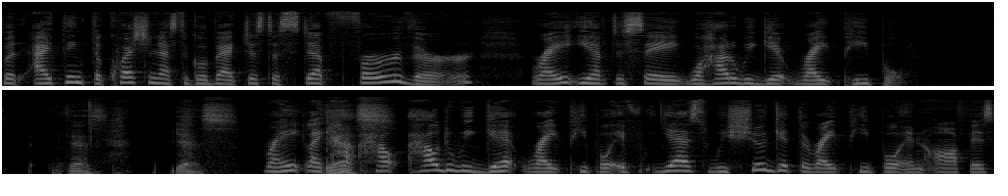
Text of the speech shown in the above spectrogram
but I think the question has to go back just a step further, right? You have to say, well, how do we get right people? That's yes. right? Like Yes. how, how how do we get right people? If yes, we should get the right people in office,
